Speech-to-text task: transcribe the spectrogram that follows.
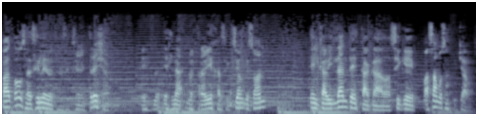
vamos a decirle nuestra sección estrella, es, es la, nuestra vieja sección que son el cabildante destacado, así que pasamos a escucharlos.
